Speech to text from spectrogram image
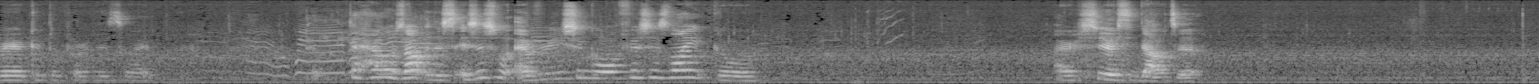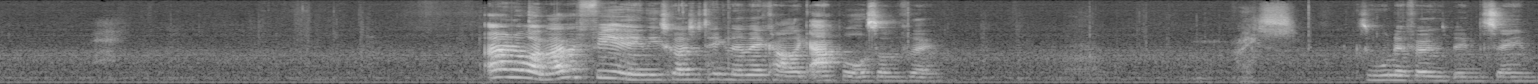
Rare crypto prototype. What the hell is up with this? Is this what every single office is like, or? I seriously doubt it. I don't know why, but I have a feeling these guys are taking the mick out like Apple or something. Nice. Because of all their phones being the same.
